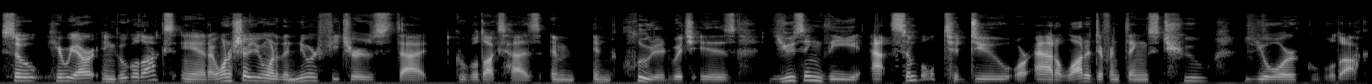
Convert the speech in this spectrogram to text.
So here we are in Google Docs and I want to show you one of the newer features that Google Docs has Im included, which is using the at symbol to do or add a lot of different things to your Google Doc.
